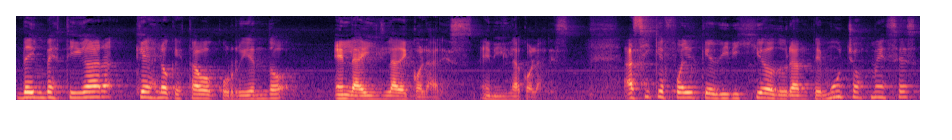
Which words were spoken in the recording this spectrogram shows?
de investigar qué es lo que estaba ocurriendo en la isla de Colares, en Isla Colares. Así que fue el que dirigió durante muchos meses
